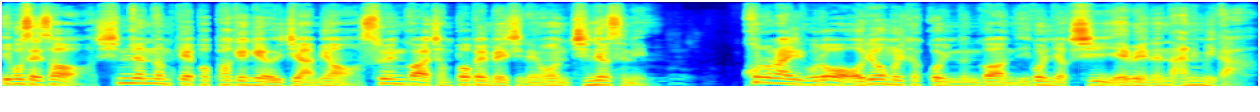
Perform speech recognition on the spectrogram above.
이곳에서 10년 넘게 법화경에 의지하며 수행과 전법에 매진해온 진여 스님. 코로나19로 어려움을 겪고 있는 건 이곳 역시 예외는 아닙니다.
